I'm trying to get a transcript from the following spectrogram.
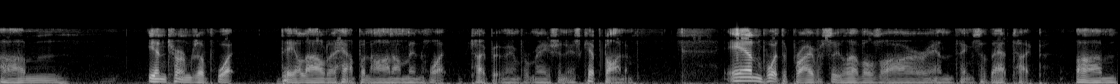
um, in terms of what they allow to happen on them and what type of information is kept on them, and what the privacy levels are and things of that type. Um,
